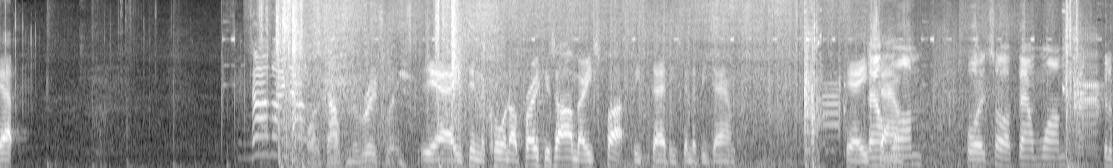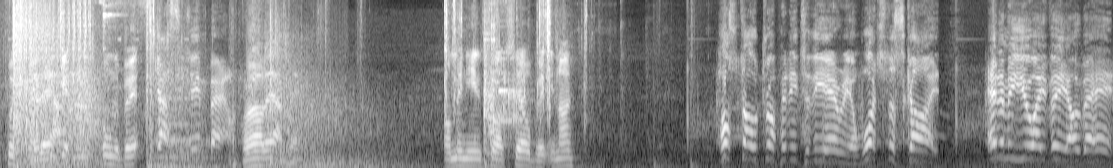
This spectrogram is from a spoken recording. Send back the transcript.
Yep. Thermite! What, down from the roof, Luke? Yeah, he's in the corner. I broke his armor. He's fucked. He's dead. He's going to be down. Yeah, he's Down, down. one. Boy, it's off, down one. Gonna push me, they are. get in this corner a bit. Gas is inbound. Where are they at then? I'm in the inside cell bit, you know? Hostile dropping into the area. Watch the sky. Enemy UAV overhead.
